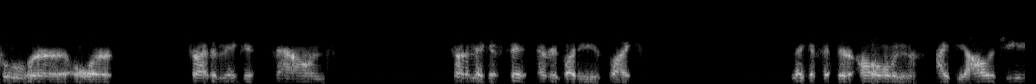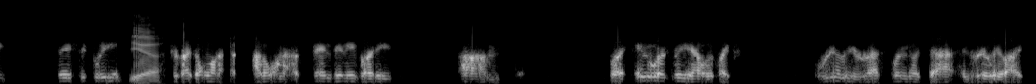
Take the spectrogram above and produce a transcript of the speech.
cooler, or try to make it sound, try to make it fit everybody's like, make it fit their own ideology, basically. Yeah. Because I don't want to, I don't want to offend anybody. Um, but inwardly, I was like really wrestling with that and really like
